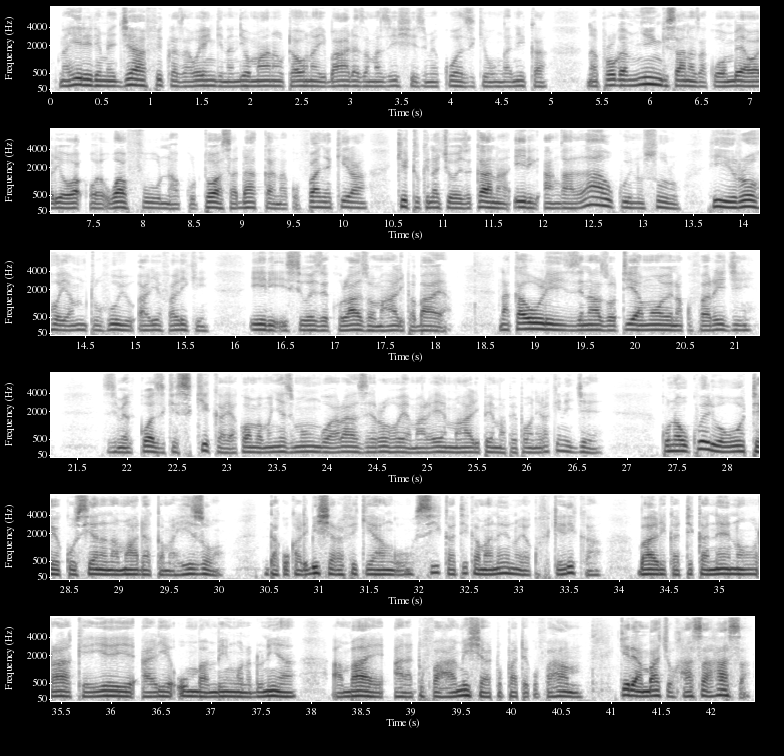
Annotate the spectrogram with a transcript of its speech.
Na hili limejaa fikra za wengi na ndio maana utaona ibada za mazishi zimekuwa zikiunganika na programu nyingi sana za kuombea walio wa- wa- wafu na kutoa sadaka na kufanya kila kitu kinachowezekana ili angalau kuinusuru hii roho ya mtu huyu aliyefariki ili isiweze kulazwa mahali pabaya na kauli zinazotia moyo na kufariji zimekuwa zikisikika ya kwamba mwenyezi mungu araze roho ya marehemu mahali pema peponi. Lakini je kuna ukweli wowote kuhusiana na mada kama hizo? Ntakukaribisha rafiki yangu si katika maneno ya kufikirika bali katika neno lake yeye aliyeumba mbingu na dunia ambaye anatufahamisha tupate kufahamu kile ambacho hasa hasa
